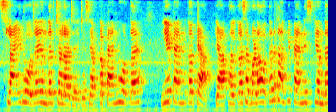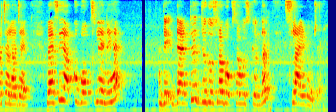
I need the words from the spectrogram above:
स्लाइड हो जाए, अंदर चला जाए। जैसे आपका पेन होता है, ये पेन का कैप कैप हल्का सा बड़ा होता है ना, ताकि पेन इसके अंदर चला जाए। वैसे ही आपको बॉक्स लेने हैं। दैट जो दूसरा बॉक्स है वो उसके अंदर स्लाइड हो जाए।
